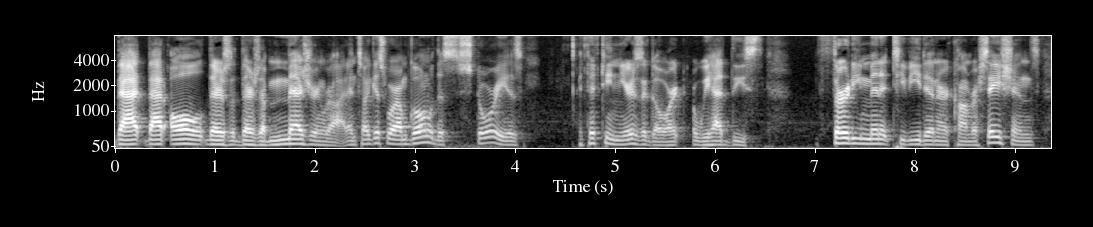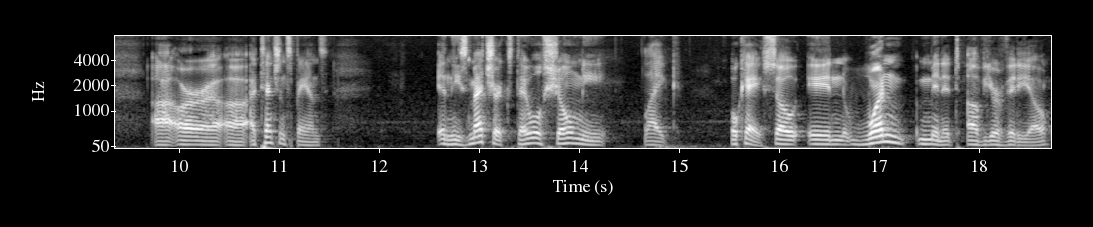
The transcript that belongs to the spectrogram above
that that all there's a, there's a measuring rod. And so I guess where I'm going with this story is 15 years ago or, we had these 30 minute TV dinner conversations uh, or uh, attention spans. In these metrics, they will show me like okay, so in one minute of your video,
